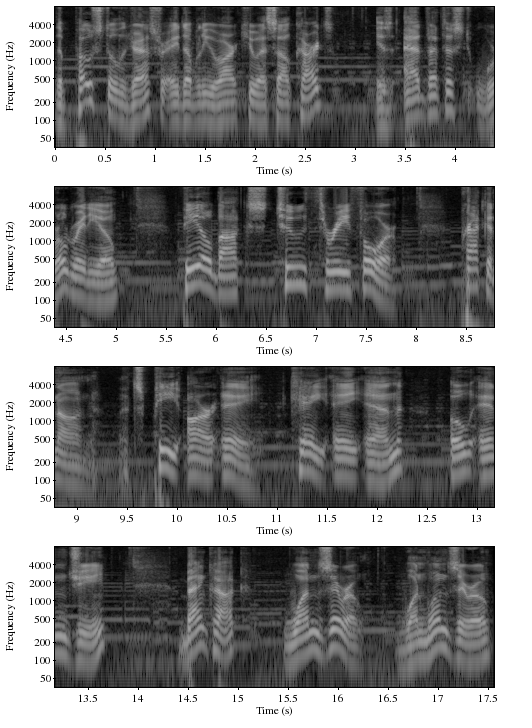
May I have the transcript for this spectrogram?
The postal address for AWR QSL cards is Adventist World Radio. P.O. Box 234, Prakanong, that's P R A K A N O N G, Bangkok 10110,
